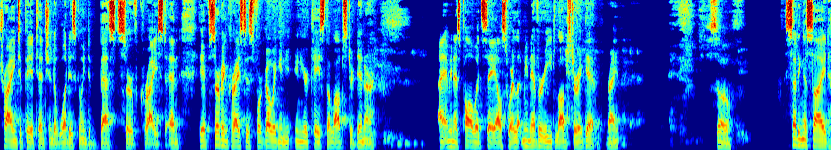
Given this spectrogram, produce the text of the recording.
trying to pay attention to what is going to best serve Christ. And if serving Christ is foregoing, in, in your case, the lobster dinner, I mean, as Paul would say elsewhere, let me never eat lobster again, right? So, setting aside,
